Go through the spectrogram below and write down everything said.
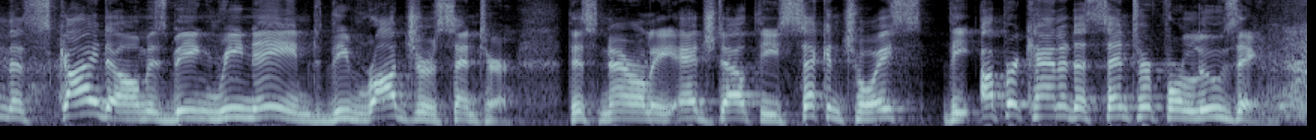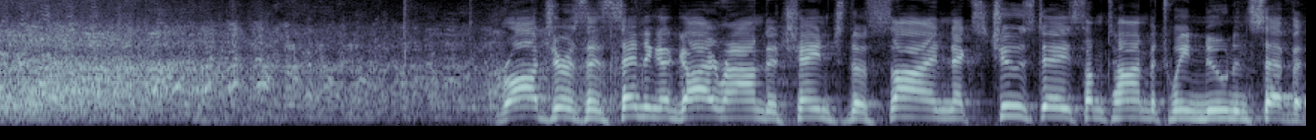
And the Sky Dome is being renamed the Rogers Center. This narrowly edged out the second choice, the Upper Canada Center for Losing. Rogers is sending a guy around to change the sign next Tuesday, sometime between noon and 7.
